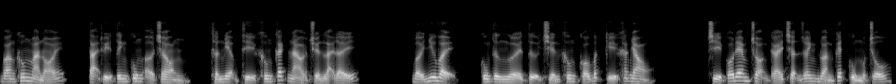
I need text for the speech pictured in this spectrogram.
Bằng không mà nói, tại thủy tinh cung ở trong thần niệm thì không cách nào truyền lại đấy. Bởi như vậy, cùng từng người tự chiến không có bất kỳ khác nhau. Chỉ có đem chọn cái trận doanh đoàn kết cùng một chỗ,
